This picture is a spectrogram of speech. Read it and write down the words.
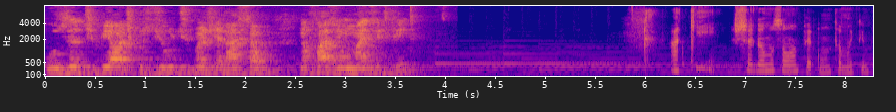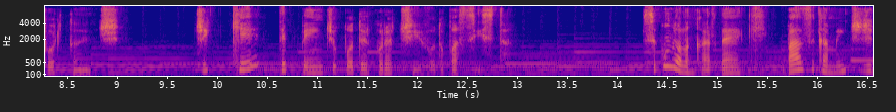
os antibióticos de última geração não faziam mais efeito. Aqui chegamos a uma pergunta muito importante. De que depende o poder curativo do passista? Segundo Allan Kardec, basicamente de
